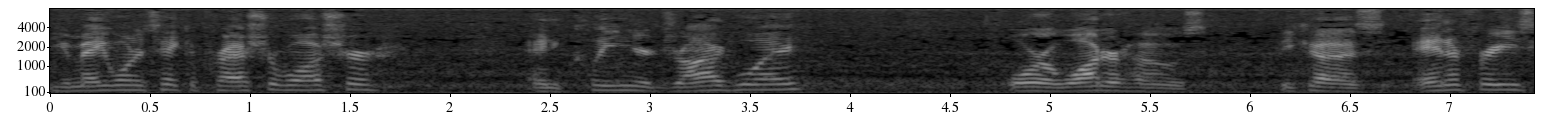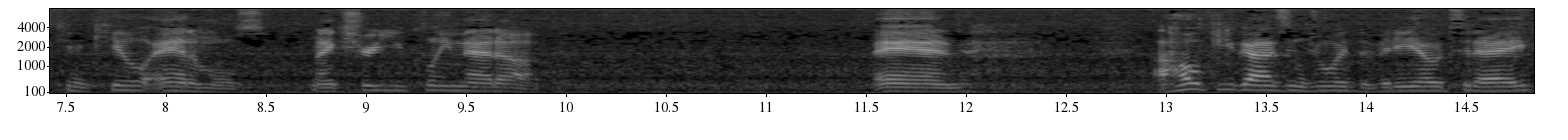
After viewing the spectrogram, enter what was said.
you may want to take a pressure washer and clean your driveway or a water hose because antifreeze can kill animals. Make sure you clean that up. And I hope you guys enjoyed the video today.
